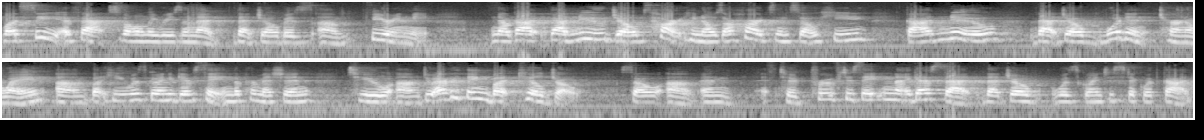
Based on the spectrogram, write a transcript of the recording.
let's see if that's the only reason that, that Job is um, fearing me. Now, God, God knew Job's heart. He knows our hearts, and so he, God knew that Job wouldn't turn away, um, but he was going to give Satan the permission to um, do everything but kill Job. So, um, and to prove to Satan, I guess, that, that Job was going to stick with God.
